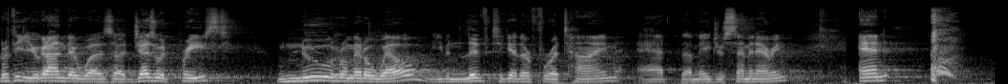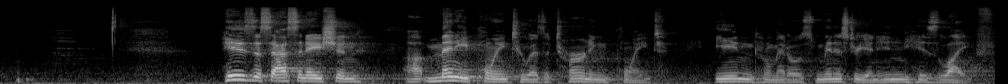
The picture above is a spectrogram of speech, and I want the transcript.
Rutilio Grande was a Jesuit priest, knew Romero well, even lived together for a time at the major seminary. And his assassination, uh, many point to as a turning point in Romero's ministry and in his life.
